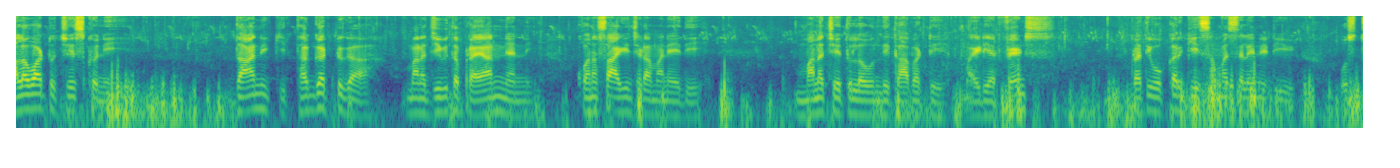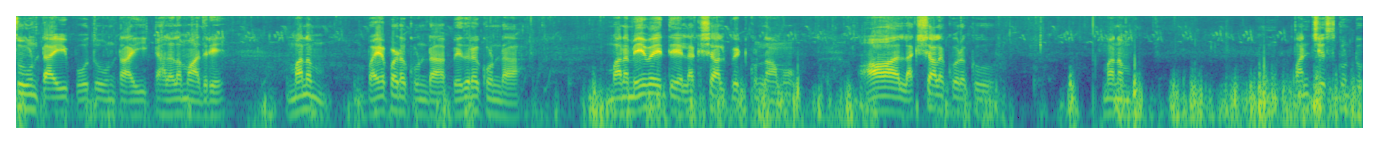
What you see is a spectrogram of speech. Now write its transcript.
అలవాటు చేసుకొని దానికి తగ్గట్టుగా మన జీవిత ప్రయాణాన్ని కొనసాగించడం అనేది మన చేతుల్లో ఉంది కాబట్టి మై డియర్ ఫ్రెండ్స్ ప్రతి ఒక్కరికి సమస్యలు వస్తూ ఉంటాయి పోతూ ఉంటాయి అలల మాదిరే. మనం భయపడకుండా బెదరకుండా మనం ఏవైతే లక్ష్యాలు పెట్టుకున్నామో ఆ లక్ష్యాల కొరకు మనం పనిచేసుకుంటూ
